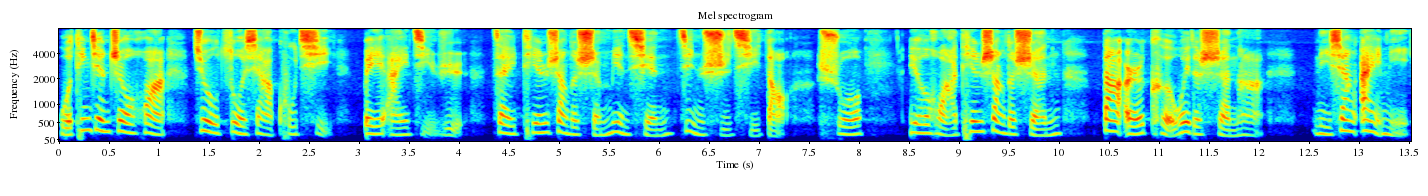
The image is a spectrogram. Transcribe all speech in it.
我听见这话，就坐下哭泣，悲哀几日，在天上的神面前进食祈祷，说：“耶和华天上的神，大而可畏的神啊，你向爱你。”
